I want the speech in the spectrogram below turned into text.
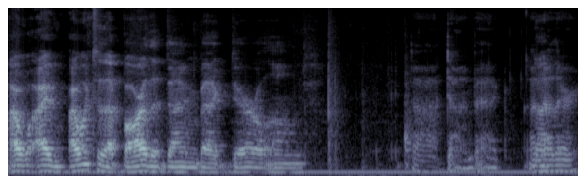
I, I, I went to that bar that Dimebag Darrell owned. Uh, Dimebag, Not- another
